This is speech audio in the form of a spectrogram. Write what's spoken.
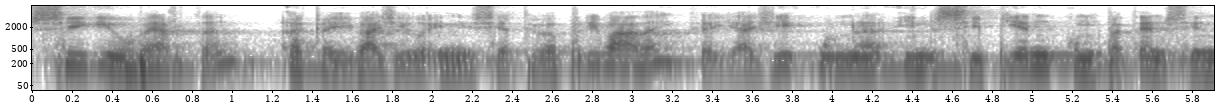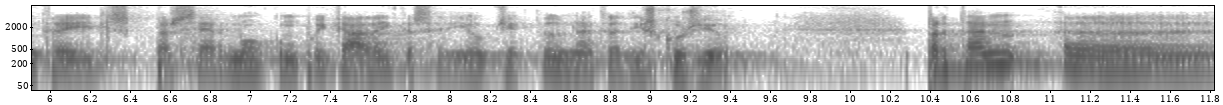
sigui oberta a que hi vagi la iniciativa privada i que hi hagi una incipient competència entre ells, per cert molt complicada i que seria objecte d'una altra discussió. Per tant, eh,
